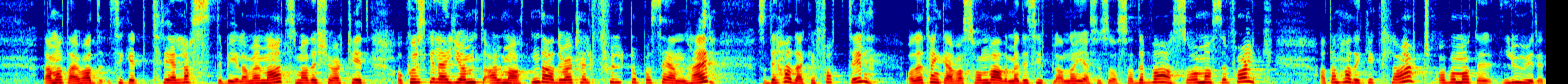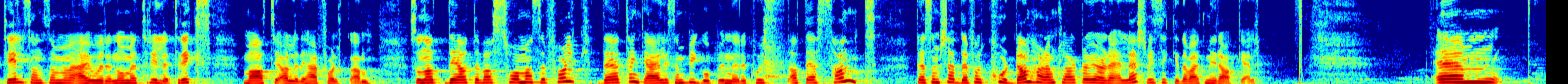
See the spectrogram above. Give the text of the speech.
da måtte jeg jo hatt sikkert tre lastebiler med mat som hadde kjørt hit. Og hvor skulle jeg gjemt all maten? Det hadde jo vært helt fullt opp på scenen her. Så det hadde jeg ikke fått til. Og det tenker jeg var Sånn var det med disiplene og Jesus også. Det var så masse folk at de hadde ikke klart å på en måte lure til, sånn som jeg gjorde nå med trylletriks, mat til alle de her folkene. Sånn at det at det var så masse folk, det tenker jeg liksom bygger opp under at det er sant. det som skjedde. For hvordan har de klart å gjøre det ellers hvis ikke det var et mirakel? Um,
